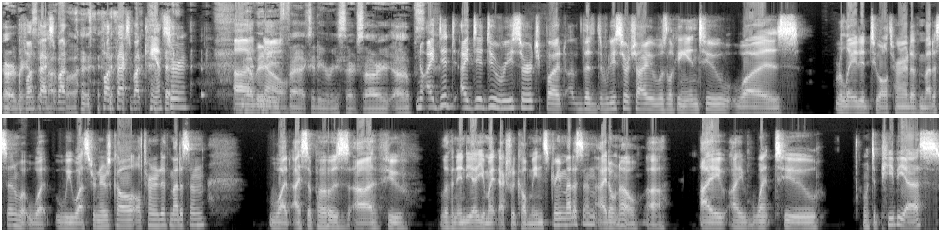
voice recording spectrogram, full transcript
Or fun facts about fun. fun. facts about cancer. Uh, you have any no. facts, any research? Sorry. Oops. No, I did. I did do research, but the, the research I was looking into was related to alternative medicine. What what we Westerners call alternative medicine. What I suppose, uh, if you live in India, you might actually call mainstream medicine. I don't know. Uh, I I went to went to PBS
